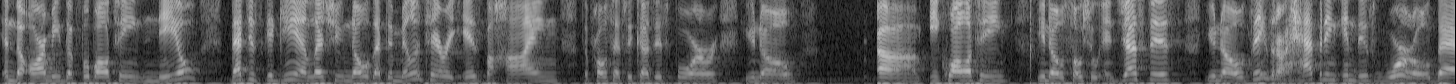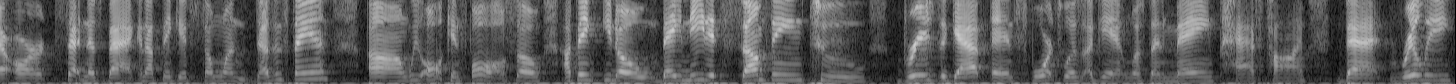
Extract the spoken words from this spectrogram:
in the army, the football team kneel, that just again lets you know that the military is behind the protest because it's for, you know, um, equality, you know, social injustice, you know, things that are happening in this world that are setting us back. And I think if someone doesn't stand, um, we all can fall. So I think, you know, they needed something to bridge the gap and sports was again was the main pastime that really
